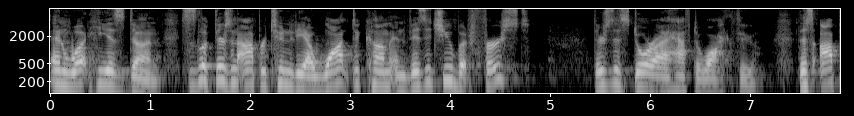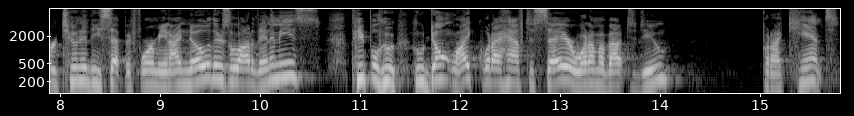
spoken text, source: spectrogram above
and what he has done. He says, Look, there's an opportunity. I want to come and visit you, but first, there's this door I have to walk through this opportunity set before me. And I know there's a lot of enemies, people who, who don't like what I have to say or what I'm about to do, but I can't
